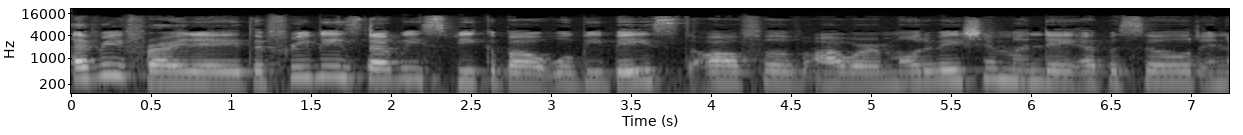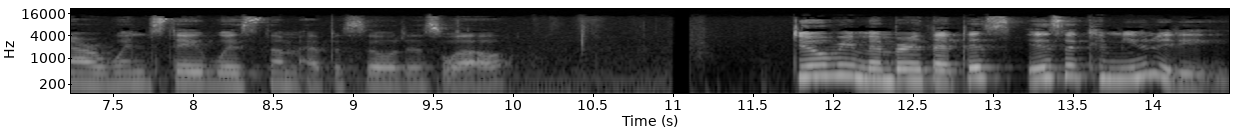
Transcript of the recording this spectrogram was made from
Every Friday, the freebies that we speak about will be based off of our Motivation Monday episode and our Wednesday Wisdom episode as well. Do remember that this is a community.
